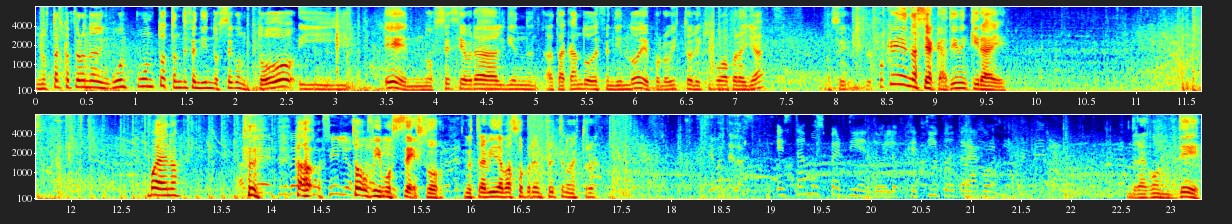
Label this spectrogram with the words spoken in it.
No están capturando ningún punto, están defendiéndose con todo y. E, no sé si habrá alguien atacando o defendiendo E. Por lo visto el equipo va para allá. No sé. ¿Por qué vienen hacia acá? Tienen que ir a E. Bueno, Ah, Todos vimos eso. Nuestra vida pasó por enfrente nuestro. Estamos perdiendo el objetivo dragón. Dragón D.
